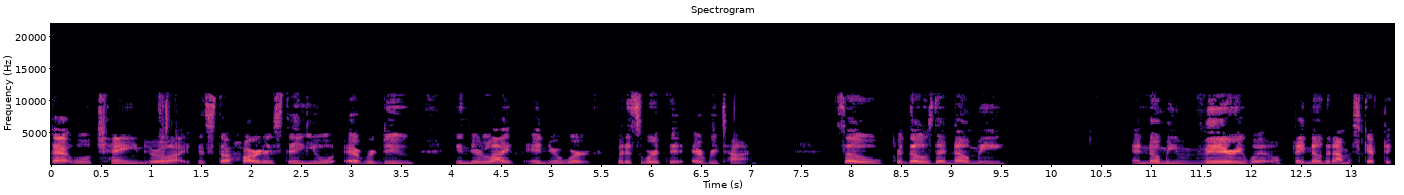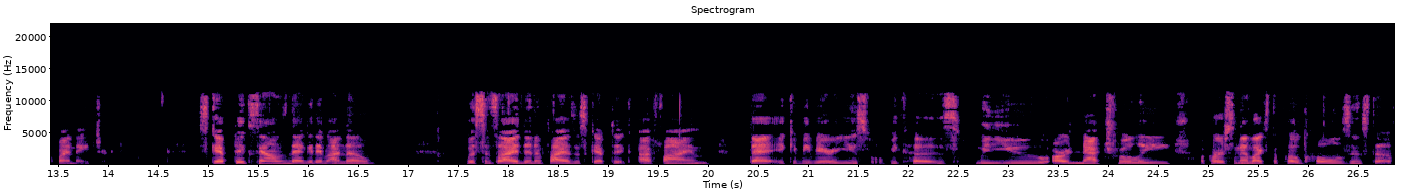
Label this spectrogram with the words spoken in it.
that will change your life. It's the hardest thing you will ever do in your life and your work, but it's worth it every time. So, for those that know me, and know me very well, they know that I'm a skeptic by nature. Skeptic sounds negative, I know, but since I identify as a skeptic, I find that it can be very useful because when you are naturally a person that likes to poke holes in stuff,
